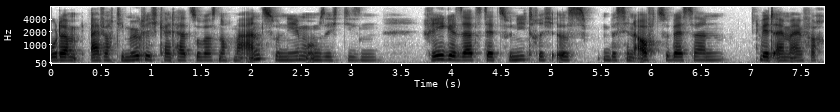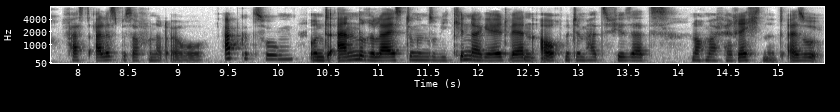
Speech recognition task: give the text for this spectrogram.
oder einfach die Möglichkeit hat, sowas nochmal anzunehmen, um sich diesen Regelsatz, der zu niedrig ist, ein bisschen aufzubessern, wird einem einfach fast alles bis auf 100 Euro abgezogen. Und andere Leistungen sowie Kindergeld werden auch mit dem Hartz-IV-Satz nochmal verrechnet. Also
